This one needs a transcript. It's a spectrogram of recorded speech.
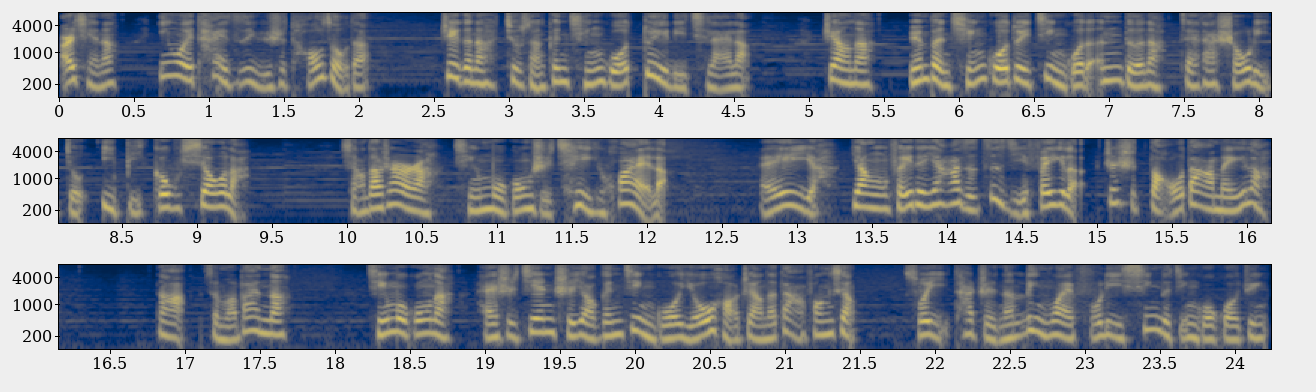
而且呢，因为太子羽是逃走的，这个呢，就算跟秦国对立起来了，这样呢，原本秦国对晋国的恩德呢，在他手里就一笔勾销了。想到这儿啊，秦穆公是气坏了。哎呀，养肥的鸭子自己飞了，真是倒大霉了。那怎么办呢？秦穆公呢，还是坚持要跟晋国友好这样的大方向，所以他只能另外扶立新的晋国国君。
